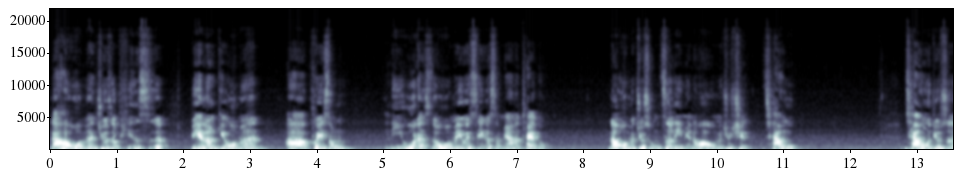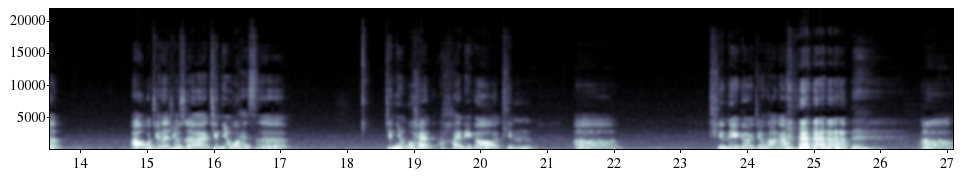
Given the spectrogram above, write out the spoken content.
然后我们就是平时别人给我们啊馈送礼物的时候，我们又是一个什么样的态度？那我们就从这里面的话，我们就去参悟。参悟就是，啊，我觉得就是，哎，今天我还是，今天我还还那个挺，呃，挺那个叫啥呢？呃，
